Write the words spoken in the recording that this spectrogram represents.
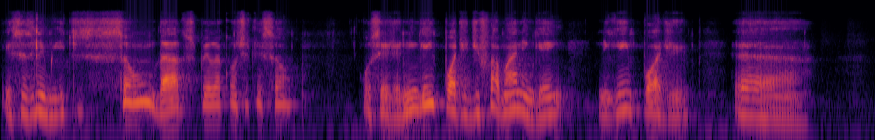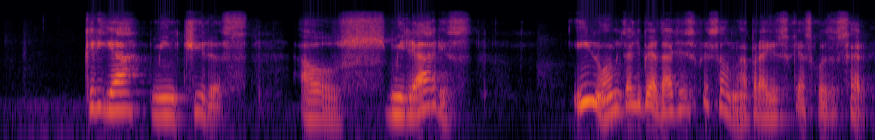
Esses limites são dados pela Constituição. Ou seja, ninguém pode difamar ninguém, ninguém pode é, criar mentiras aos milhares em nome da liberdade de expressão. Não é para isso que as coisas servem.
